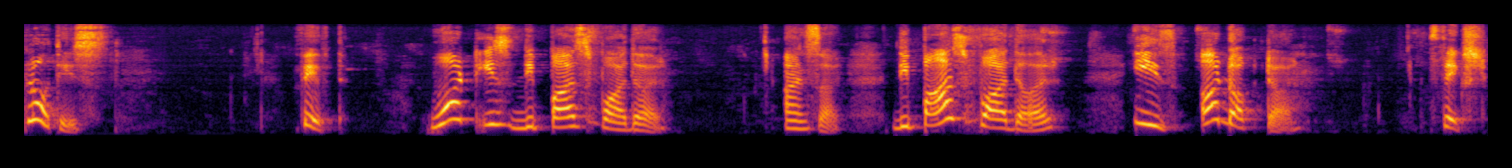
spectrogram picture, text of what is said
clothes. Fifth, what is Dipa's father? Answer. Dipa's father is a doctor. Sixth.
